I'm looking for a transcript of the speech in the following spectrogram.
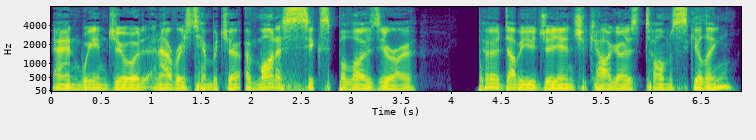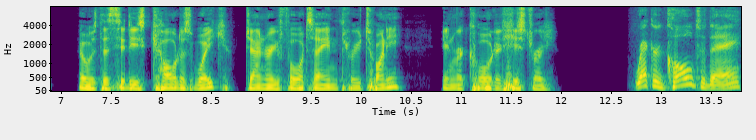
and we endured an average temperature of minus six below zero. Per WGN Chicago's Tom Skilling, it was the city's coldest week, January 14 through 20, in recorded history. Record cold today,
